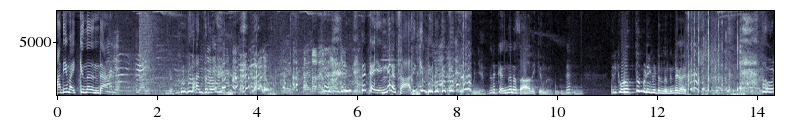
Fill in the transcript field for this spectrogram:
ആദ്യം വയ്ക്കുന്നത് എന്താണ്? ഇതൊക്കെ എങ്ങനെ സാധിക്കുന്നു? നിനക്ക് എങ്ങനെ സാധിക്കുന്നു? എനിക്ക് ഒരൊത്തും പിടിയും കിട്ടുന്നില്ല നിന്റെ കാര്യം. അപ്പോൾ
